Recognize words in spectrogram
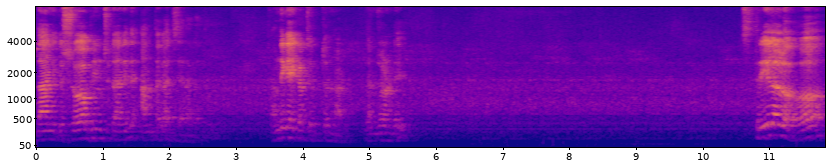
దానికి శోభించుట అనేది అంతగా జరగదు. అందుకే ఇక్కడ చెప్తున్నాడు. దాన్ని చూడండి. స్త్రీలలో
